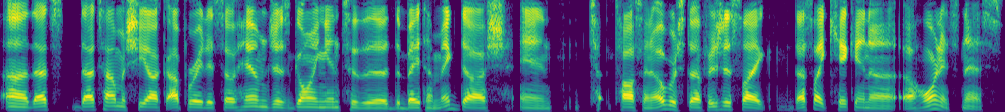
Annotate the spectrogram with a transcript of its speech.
uh, that's that's how Mashiach operated. So him just going into the the Beit Hamikdash and t- tossing over stuff is just like that's like kicking a, a hornet's nest.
